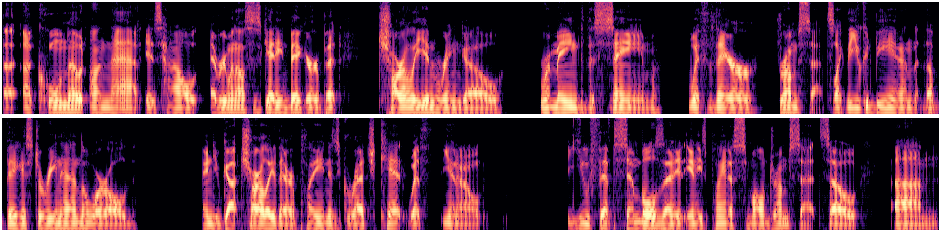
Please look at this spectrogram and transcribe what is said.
a, a cool note on that is how everyone else is getting bigger, but Charlie and Ringo remained the same with their drum sets. Like you could be in the biggest arena in the world and you've got Charlie there playing his Gretsch kit with, you know, UFIP cymbals and, it, and he's playing a small drum set. So um,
